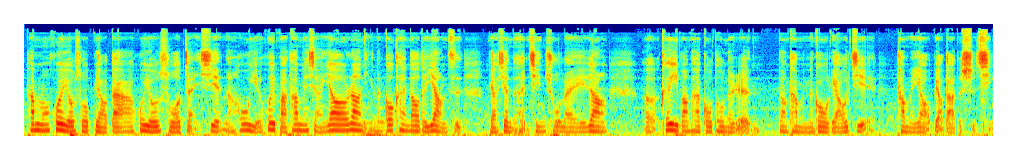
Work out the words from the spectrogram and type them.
他们会有所表达，会有所展现，然后也会把他们想要让你能够看到的样子表现得很清楚，来让呃可以帮他沟通的人，让他们能够了解他们要表达的事情。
